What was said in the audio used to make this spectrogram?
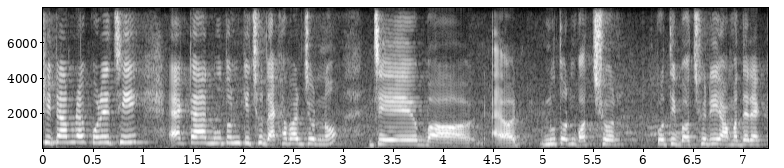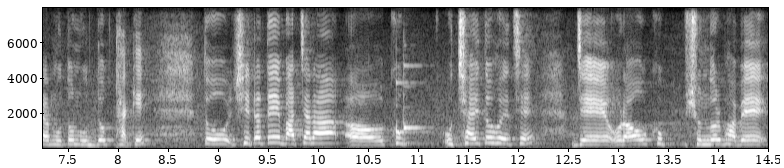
সেটা আমরা করেছি একটা নতুন কিছু দেখাবার জন্য যে নতুন বছর প্রতি বছরই আমাদের একটা নতুন উদ্যোগ থাকে। তো সেটাতে বাচ্চারা খুব উৎসাহিত হয়েছে যে ওরাও খুব সুন্দরভাবে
